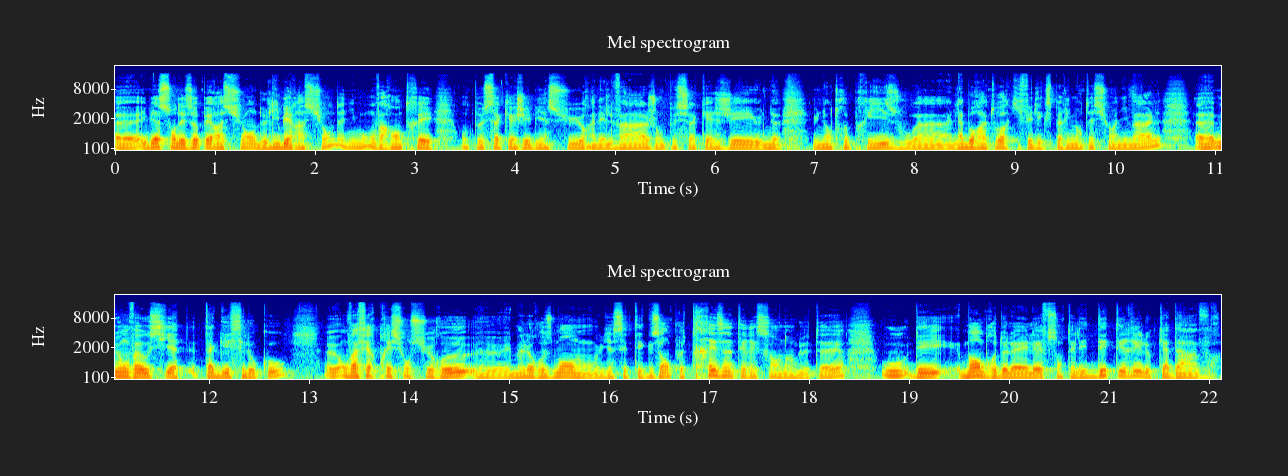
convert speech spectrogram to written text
eh bien ce sont des opérations de libération d'animaux. On va rentrer, on peut saccager bien sûr un élevage, on peut saccager une, entreprise ou un laboratoire qui fait de l'expérimentation animale, euh, mais on va aussi taguer ces locaux, on va faire pression sur eux, et malheureusement il y a cet exemple très intéressant en Angleterre où des membres de l'ALF sont allés déterrer le cadavre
